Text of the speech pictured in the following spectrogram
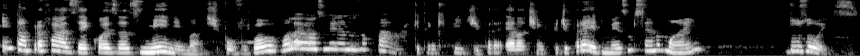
Então, para fazer coisas mínimas, tipo, vou, vou levar os meninos no parque, tem que pedir para ela tinha que pedir para ele, mesmo sendo mãe dos dois.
